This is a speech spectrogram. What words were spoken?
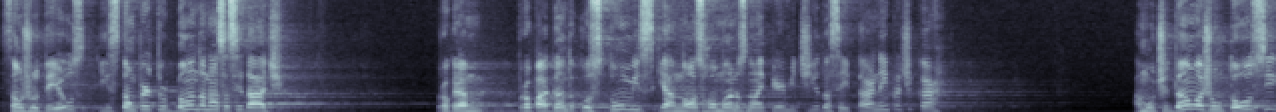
são judeus e estão perturbando a nossa cidade, propagando costumes que a nós romanos não é permitido aceitar nem praticar. A multidão ajuntou-se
